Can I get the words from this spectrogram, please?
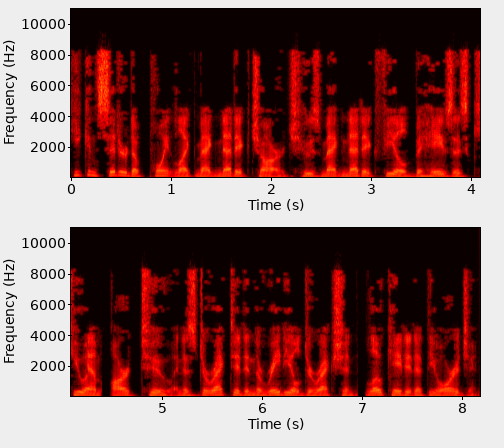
He considered a point like magnetic charge whose magnetic field behaves as qm, r2 and is directed in the radial direction, located at the origin.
